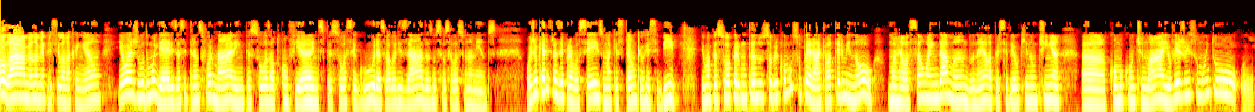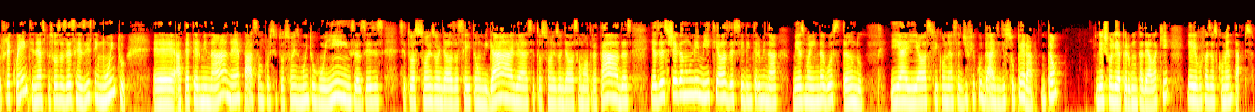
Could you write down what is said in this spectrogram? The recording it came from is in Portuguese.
Olá, meu nome é Priscila Macanhão e eu ajudo mulheres a se transformarem em pessoas autoconfiantes, pessoas seguras, valorizadas nos seus relacionamentos. Hoje eu quero trazer para vocês uma questão que eu recebi de uma pessoa perguntando sobre como superar que ela terminou uma relação ainda amando, né? Ela percebeu que não tinha uh, como continuar e eu vejo isso muito frequente, né? As pessoas às vezes resistem muito é, até terminar, né, passam por situações muito ruins, às vezes situações onde elas aceitam migalha, situações onde elas são maltratadas, e às vezes chega num limite e elas decidem terminar, mesmo ainda gostando, e aí elas ficam nessa dificuldade de superar. Então, deixa eu ler a pergunta dela aqui e aí eu vou fazer os comentários.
